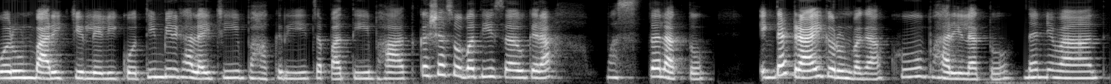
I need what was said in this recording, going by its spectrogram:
वरून बारीक चिरलेली कोथिंबीर घालायची भाकरी चपाती भात कशासोबतही सर्व करा मस्त लागतो. एकदा ट्राय करून बघा खूप भारी लागतो. धन्यवाद.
